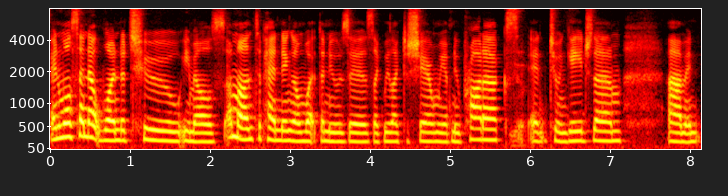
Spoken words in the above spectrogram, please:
and we'll send out one to two emails a month depending on what the news is. Like we like to share when we have new products and to engage them. Um, and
